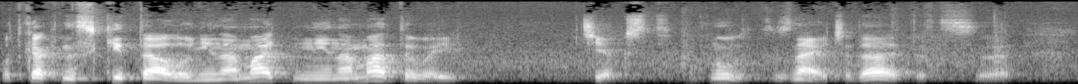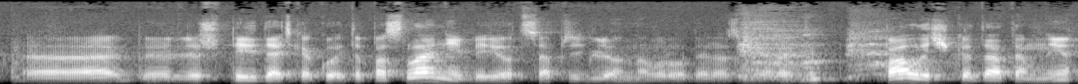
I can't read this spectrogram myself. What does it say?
Вот как на скиталу не, намат, наматывай текст, ну, знаете, да, этот э, Э, лишь передать какое-то послание, берется определенного рода размера это палочка, да, там на нее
